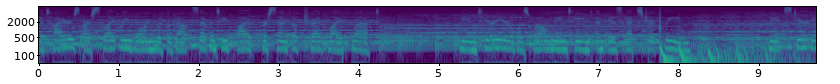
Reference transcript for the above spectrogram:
The tires are slightly worn with about 75% of tread life left. The interior was well maintained and is extra clean. The exterior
